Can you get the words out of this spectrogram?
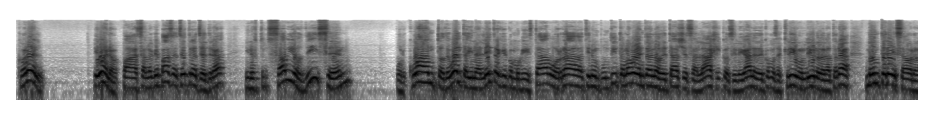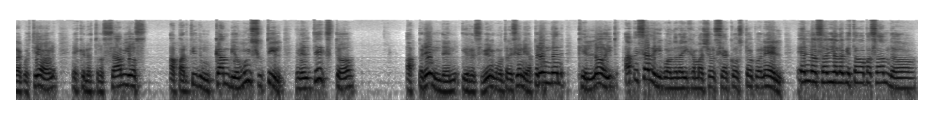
con él. Y bueno, pasa lo que pasa, etcétera, etcétera. Y nuestros sabios dicen por cuánto, de vuelta hay una letra que como que está borrada, tiene un puntito, no voy a entrar en los detalles alágicos y legales de cómo se escribe un libro de la Torá, no interesa ahora la cuestión, es que nuestros sabios, a partir de un cambio muy sutil en el texto, aprenden y recibieron como tradición y aprenden que Lloyd, a pesar de que cuando la hija mayor se acostó con él, él no sabía lo que estaba pasando,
